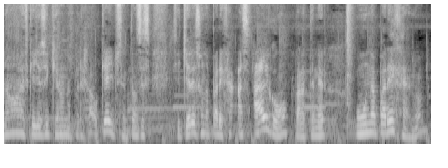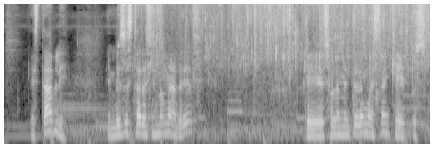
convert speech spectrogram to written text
No, es que yo sí quiero una pareja. Ok, pues entonces, si quieres una pareja, haz algo para tener una pareja, ¿no? Estable. En vez de estar haciendo madres que solamente demuestran que pues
